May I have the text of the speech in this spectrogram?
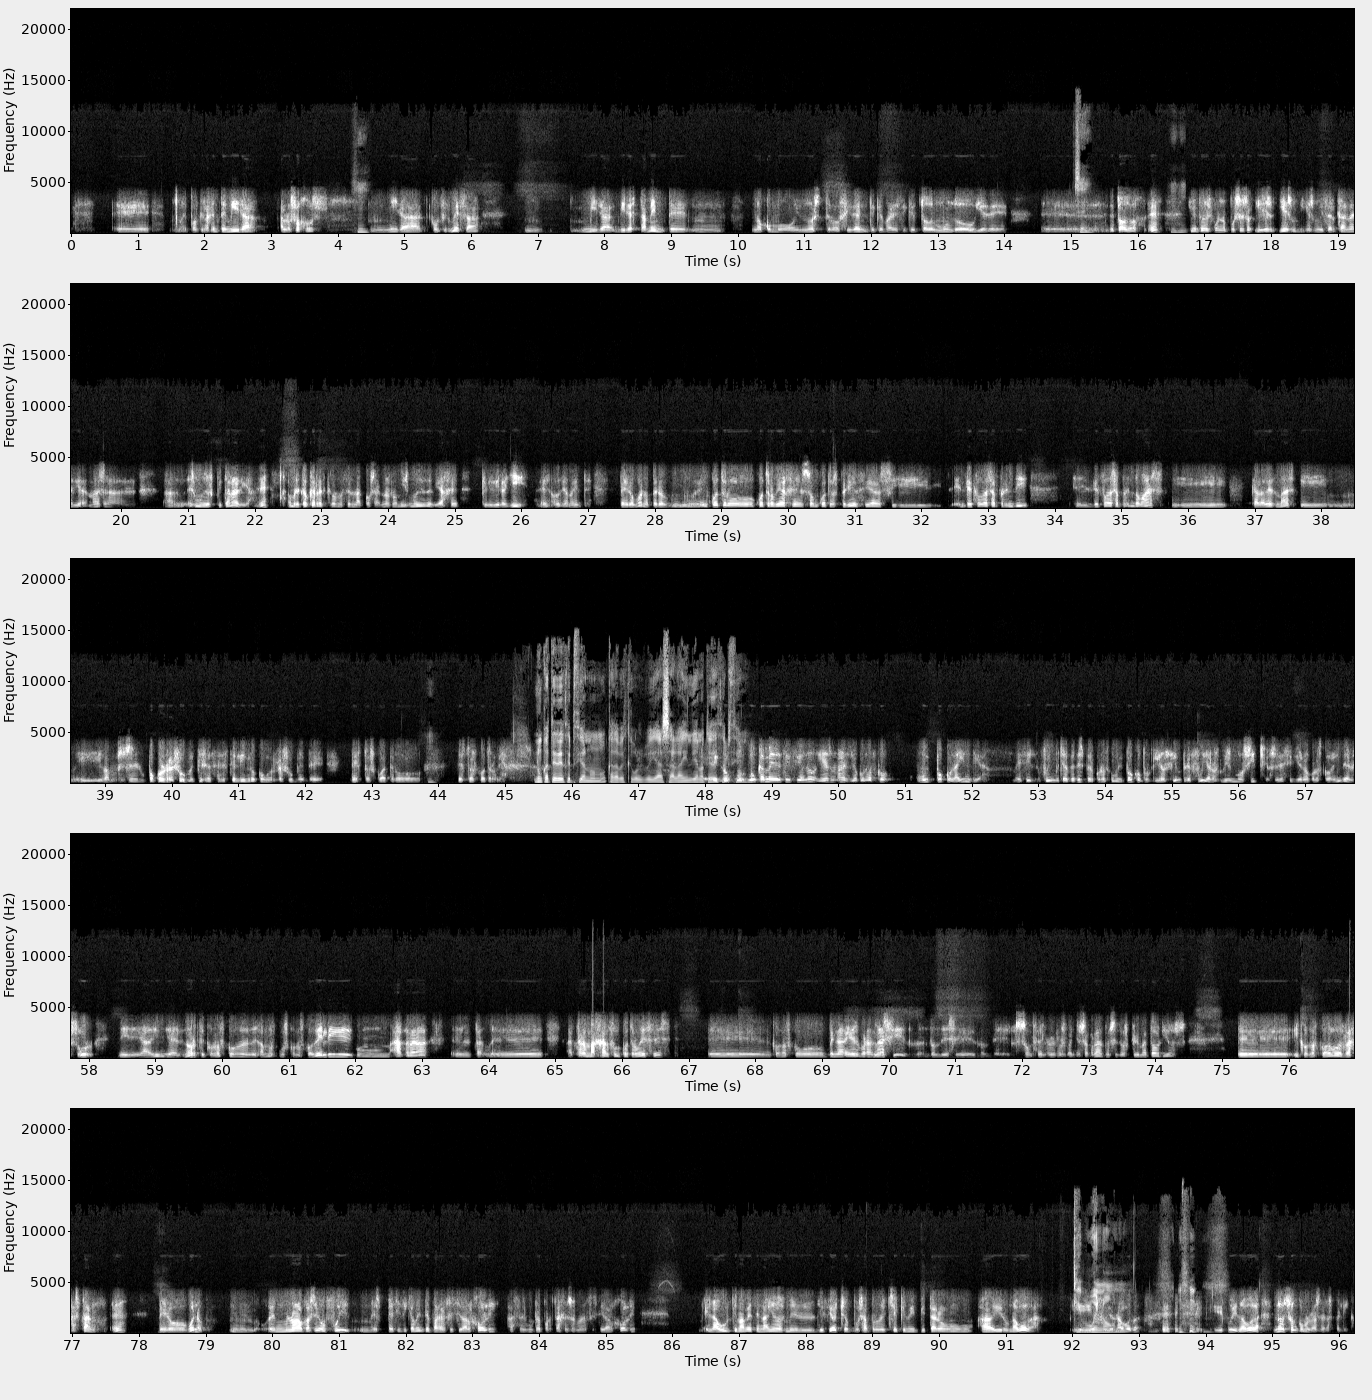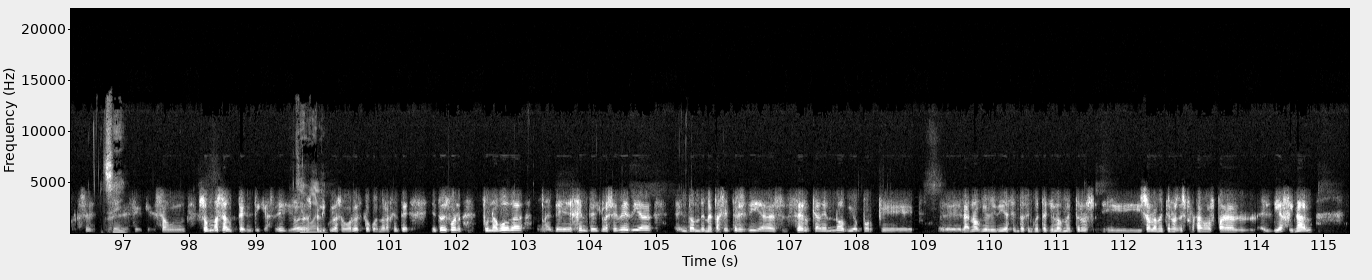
porque la gente mira a los ojos, Mm. mira con firmeza, mm, mira directamente, mm, no como en nuestro occidente, que parece que todo el mundo huye de, eh, de todo. ¿eh? Y entonces, bueno, pues eso, y es, y es, y es muy cercana y además es muy hospitalaria. ¿eh? Hombre, tengo que reconocer una cosa, no es lo mismo ir de viaje que vivir allí, ¿eh? obviamente. Pero bueno, pero en cuatro, cuatro viajes son cuatro experiencias y entre todas aprendí de todas aprendo más y cada vez más y, vamos, ese es un poco el resumen. Quise hacer este libro como el resumen de, estos cuatro de estos cuatro viajes. Nunca te decepcionó, ¿no? Cada vez que volvías a la India no te eh, decepcionó. nunca me decepcionó y es más, yo conozco muy poco la India. Es decir, fui muchas veces, pero conozco muy poco, porque yo siempre fui a los mismos sitios. Es decir, yo no conozco India del Sur, ni a India del Norte. Conozco, digamos, pues conozco Delhi, Agra, eh, a Taj Mahal fui cuatro veces. Eh, conozco Benares, Varanasi, donde, se, donde son célebres los baños sagrados y los crematorios. Eh, y conozco algo de Rajasthan. ¿eh? Pero bueno, en una ocasión fui específicamente para el Festival Holly, a hacer un reportaje sobre el Festival Holly. La última vez, en el año 2018, pues aproveché que me invitaron a ir a una boda. Qué y bueno. Fui a una boda. y fui a una boda. No son como las de las películas, ¿eh? son, son más auténticas, ¿eh? Yo de las películas aborrezco cuando la gente... Entonces, bueno, fue una boda de gente de clase media, en donde me pasé tres días cerca del novio porque eh, la novia vivía a 150 kilómetros y solamente nos desplazábamos para el, día final.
